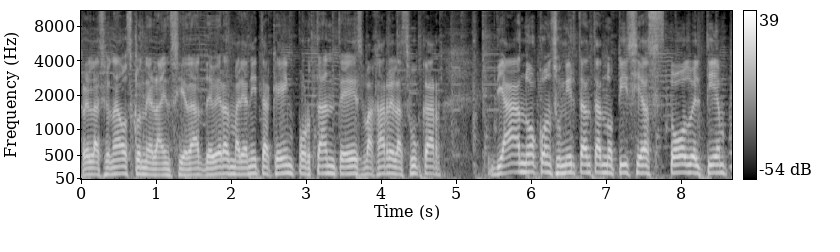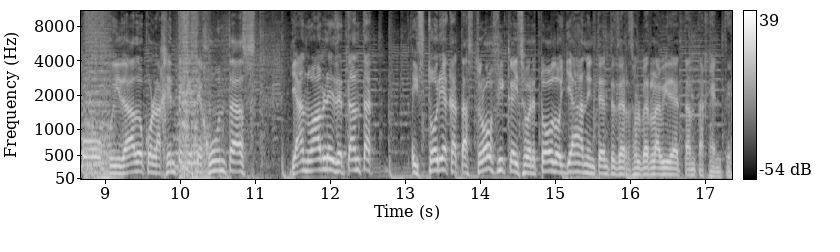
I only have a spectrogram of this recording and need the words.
relacionados con la ansiedad. De veras, Marianita, qué importante es bajarle el azúcar ya no consumir tantas noticias todo el tiempo. Cuidado con la gente que te juntas. Ya no hables de tanta historia catastrófica y sobre todo ya no intentes de resolver la vida de tanta gente.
